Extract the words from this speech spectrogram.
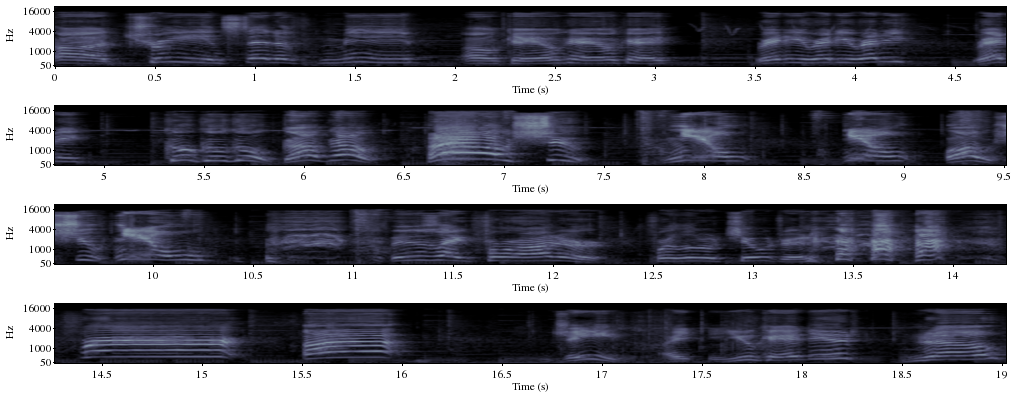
uh, tree instead of me. Okay, okay, okay. Ready, ready, ready, ready. Cool, cool, cool. Go, go. Oh shoot. Neo. Neo. Oh shoot. Neo. this is like For Honor for little children. for uh Jeez, are you okay, dude? No,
